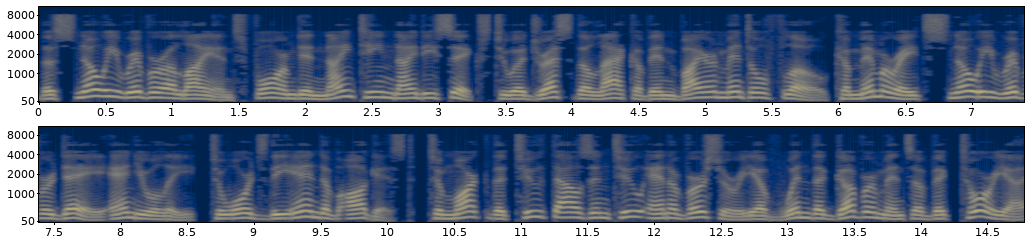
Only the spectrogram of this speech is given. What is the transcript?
The Snowy River Alliance formed in 1996 to address the lack of environmental flow commemorates Snowy River Day annually, towards the end of August, to mark the 2002 anniversary of when the governments of Victoria,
